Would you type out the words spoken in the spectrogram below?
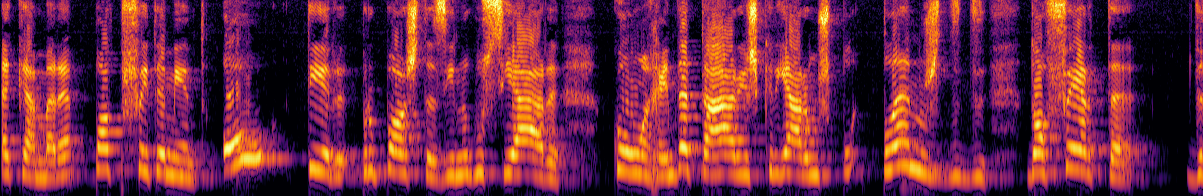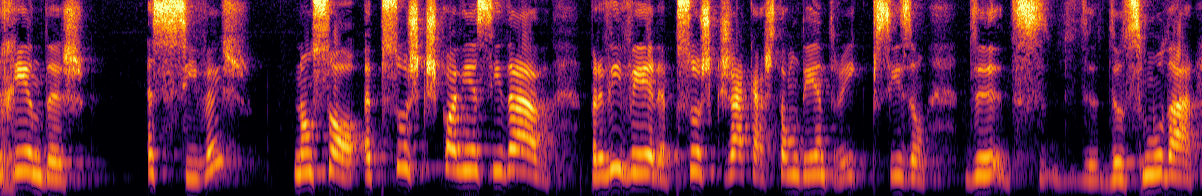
A Câmara pode perfeitamente ou ter propostas e negociar com arrendatários, criar uns planos de, de, de oferta de rendas acessíveis, não só a pessoas que escolhem a cidade para viver, a pessoas que já cá estão dentro e que precisam de, de, de, se mudar,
